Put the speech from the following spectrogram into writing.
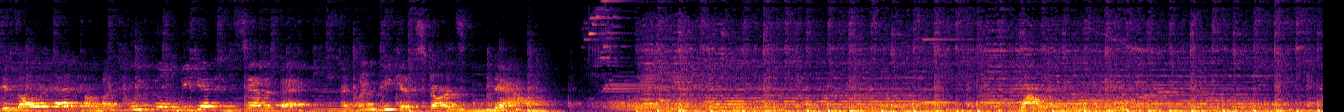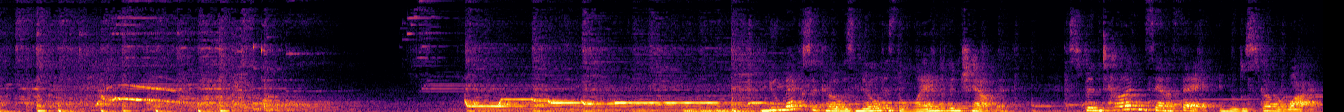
It's all ahead on my food-filled weekend in Santa Fe. And my weekend starts now. Wow. New Mexico is known as the land of enchantment. Spend time in Santa Fe and you'll discover why.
